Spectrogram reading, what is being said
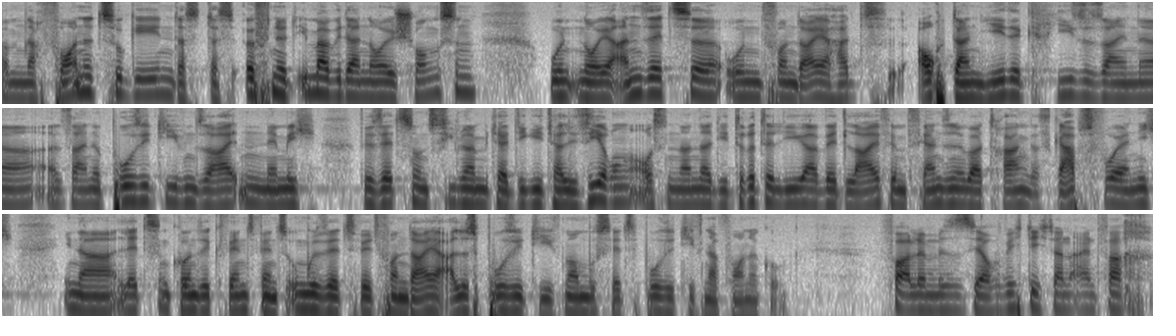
ähm, nach vorne zu gehen. Das, das öffnet immer wieder neue Chancen und neue Ansätze. Und von daher hat auch dann jede Krise seine, seine positiven Seiten. Nämlich wir setzen uns viel mehr mit der Digitalisierung auseinander. Die dritte Liga wird live im Fernsehen übertragen. Das gab es vorher nicht in der letzten Konsequenz, wenn es umgesetzt wird. Von daher alles positiv. Man muss jetzt positiv nach vorne gucken vor allem ist es ja auch wichtig, dann einfach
